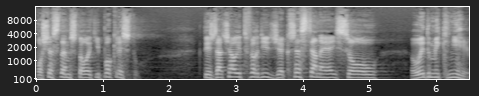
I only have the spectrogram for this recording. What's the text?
po 6. století po Kristu. Když začali tvrdit, že křesťané jsou lidmi knihy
